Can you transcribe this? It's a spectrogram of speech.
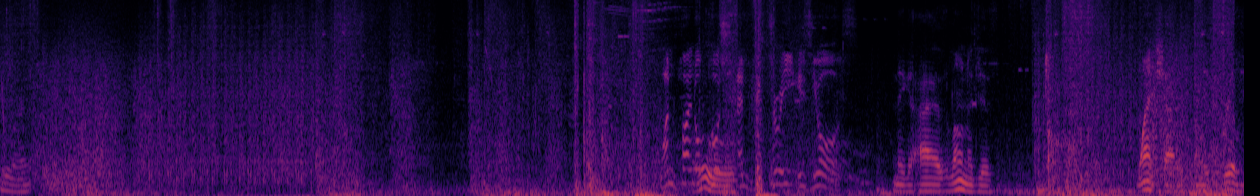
You right. One final Ooh. push and victory is yours. Nigga, Eyasluna just one shot this nigga, really.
